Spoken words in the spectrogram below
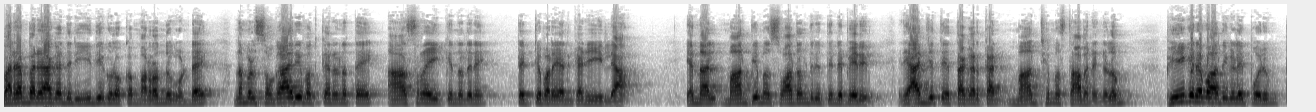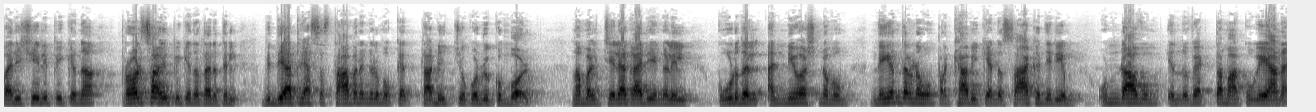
പരമ്പരാഗത രീതികളൊക്കെ മറന്നുകൊണ്ട് നമ്മൾ സ്വകാര്യവത്കരണത്തെ ആശ്രയിക്കുന്നതിന് തെറ്റു പറയാൻ കഴിയില്ല. എന്നാൽ മാധ്യമ സ്വാതന്ത്ര്യത്തിന്റെ പേരിൽ രാജ്യത്തെ തകർക്കാൻ മാധ്യമ സ്ഥാപനങ്ങളും ഭീകരവാദികളെ പോലും പരിശീലിപ്പിക്കുന്ന പ്രോത്സാഹിപ്പിക്കുന്ന തരത്തിൽ വിദ്യാഭ്യാസ സ്ഥാപനങ്ങളുമൊക്കെ തടിച്ചു കൊഴുക്കുമ്പോൾ നമ്മൾ ചില കാര്യങ്ങളിൽ കൂടുതൽ അന്വേഷണവും നിയന്ത്രണവും പ്രഖ്യാപിക്കേണ്ട സാഹചര്യം ഉണ്ടാവും എന്ന് വ്യക്തമാക്കുകയാണ്.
